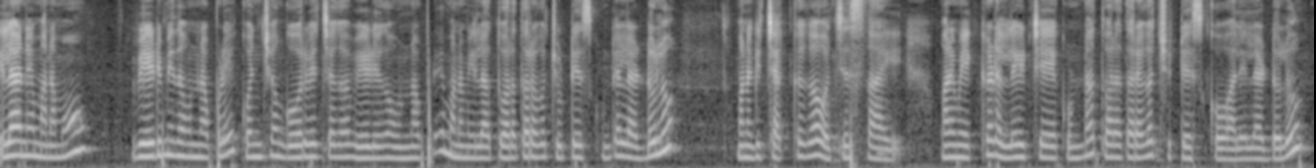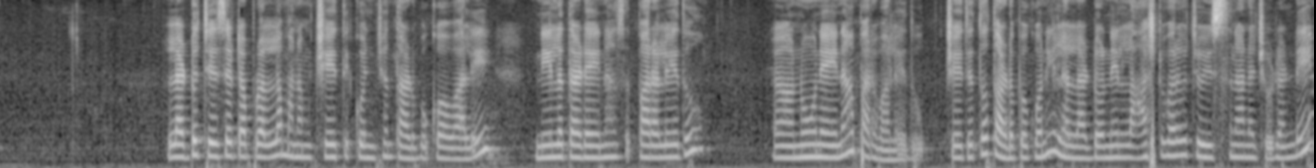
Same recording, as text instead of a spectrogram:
ఇలానే మనము వేడి మీద ఉన్నప్పుడే కొంచెం గోరువెచ్చగా వేడిగా ఉన్నప్పుడే మనం ఇలా త్వర త్వరగా చుట్టేసుకుంటే లడ్డూలు మనకి చక్కగా వచ్చేస్తాయి. మనం ఎక్కడ లేట్ చేయకుండా త్వర త్వరగా చుట్టేసుకోవాలి లడ్డూలు. లడ్డు చేసేటప్పుడల్లా మనం చేతి కొంచెం తడుపుకోవాలి. నీళ్ళ తడైనా పర్వాలేదు నూనె అయినా పర్వాలేదు. చేతితో తడుపుకొని ఇలా లడ్డు నేను లాస్ట్ వరకు చూపిస్తున్నాను చూడండి.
